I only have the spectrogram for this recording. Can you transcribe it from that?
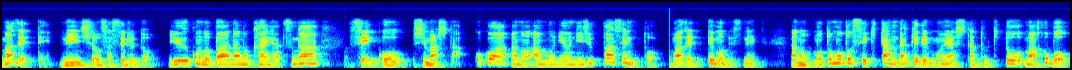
混ぜて燃焼させるというこのバーナーの開発が成功しました。ここはあのアンモニアを20%混ぜてもですね、あの、もともと石炭だけで燃やした時と、まあ、ほぼ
